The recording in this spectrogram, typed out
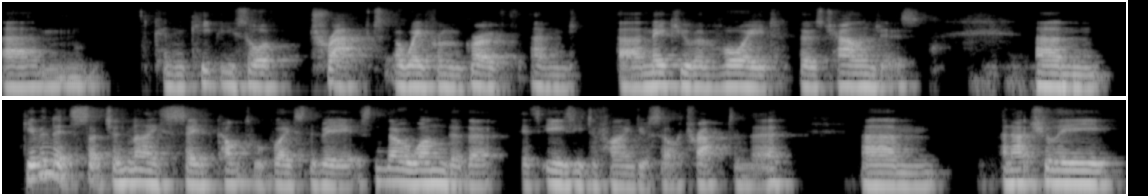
um, can keep you sort of trapped away from growth and uh, make you avoid those challenges. Um, given it's such a nice, safe, comfortable place to be, it's no wonder that it's easy to find yourself trapped in there. Um, and actually,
